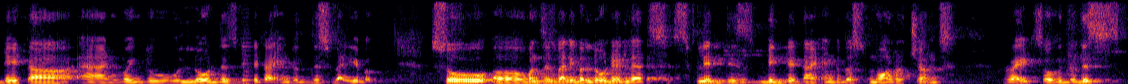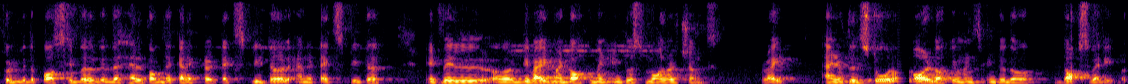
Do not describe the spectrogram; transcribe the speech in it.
data and going to load this data into this variable. So uh, once this variable loaded, let's split this big data into the smaller chunks right? So with the, this could be the possible with the help of the character text splitter and a text splitter. It will uh, divide my document into smaller chunks, right? And it will store all documents into the docs variable.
